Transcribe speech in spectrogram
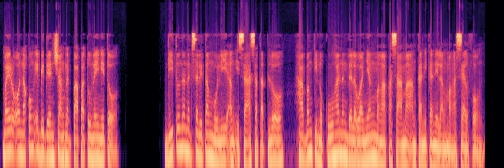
Mayroon akong ebidensyang nagpapatunay nito. Dito na nagsalitang muli ang isa sa tatlo habang kinukuha ng dalawa niyang mga kasama ang kani-kanilang mga cellphone.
